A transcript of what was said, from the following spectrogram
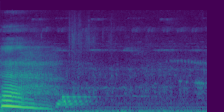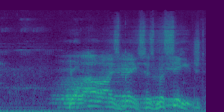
Your allies' base is besieged.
